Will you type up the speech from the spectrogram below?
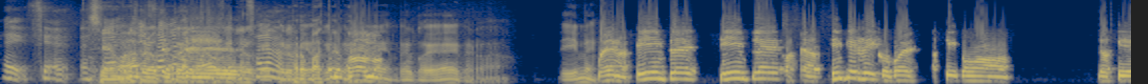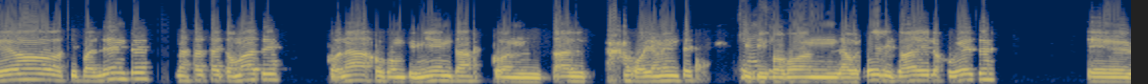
Hey, sí, Sí, ah, pero ¿Cómo? pero- pero- pero- ah, Dime. Bueno, simple, simple, o sea, simple y rico, pues. Así como los fideos tipo al dente, una salsa de tomate, con ajo, con pimienta, con sal, obviamente, y tipo con laurel y todo ahí los juguetes. Eh,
